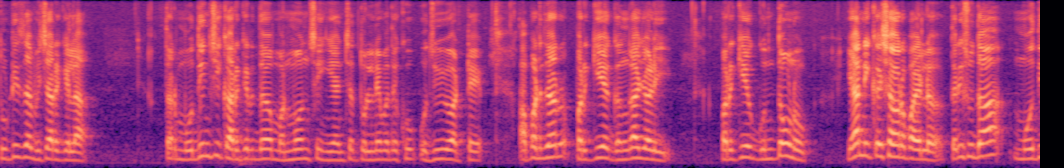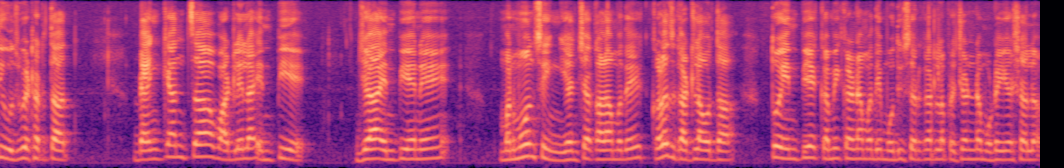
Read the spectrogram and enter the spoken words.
तुटीचा विचार केला तर मोदींची कारकीर्द मनमोहन सिंग यांच्या तुलनेमध्ये खूप उजवी वाटते. आपण जर परकीय गंगाजळी परकीय गुंतवणूक या निकषावर पाहिलं तरीसुद्धा मोदी उजवे ठरतात. बँकांचा वाढलेला एन पी ए ज्या एन पी एने मनमोहन सिंग यांच्या काळामध्ये कळस गाठला होता तो एन पी ए कमी करण्यामध्ये मोदी सरकारला प्रचंड मोठं यश आलं.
